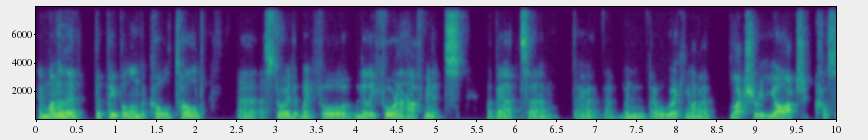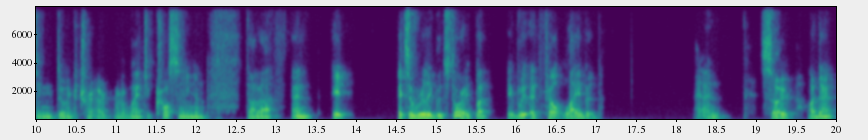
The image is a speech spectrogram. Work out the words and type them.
And one of the the people on the call told uh, a story that went for nearly four and a half minutes about um, uh, when they were working on a luxury yacht crossing, doing an Atlantic crossing, and da, da, and it it's a really good story, but it it felt laboured, and so I don't.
